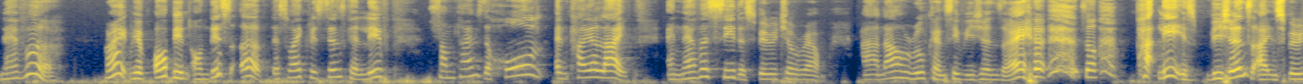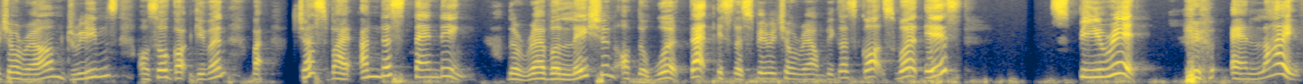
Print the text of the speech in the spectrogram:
Never. Right? We've all been on this earth. That's why Christians can live sometimes the whole entire life and never see the spiritual realm. Uh, now Ruth can see visions, right? so partly is visions are in spiritual realm, dreams also got given, but just by understanding the revelation of the word, that is the spiritual realm because God's word is spirit and life.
